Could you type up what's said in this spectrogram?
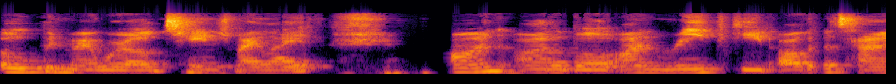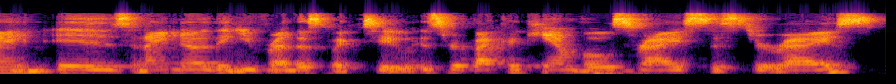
opened my world, changed my life. On Audible, on repeat all the time is, and I know that you've read this book too, is Rebecca Campbell's Rise, Sister Rise.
